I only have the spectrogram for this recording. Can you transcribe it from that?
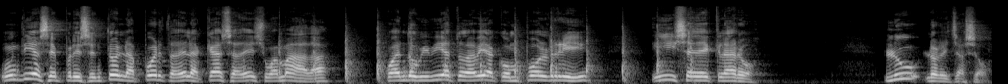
Un día se presentó en la puerta de la casa de su amada, cuando vivía todavía con Paul Rie, y se declaró. Lu lo rechazó.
